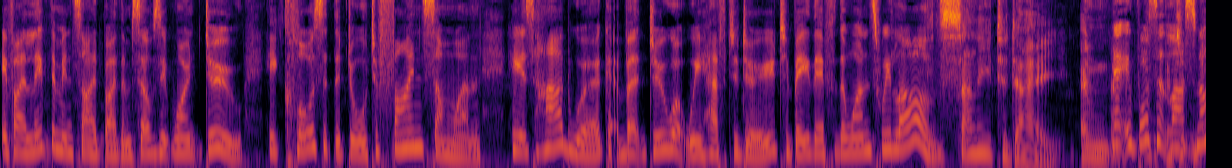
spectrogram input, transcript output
If I leave them inside by themselves, it won't do. He claws at the door to find someone. He is hard work, but do what we have to do to be there for the ones we love. It's sunny today. And No, it wasn't last night.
